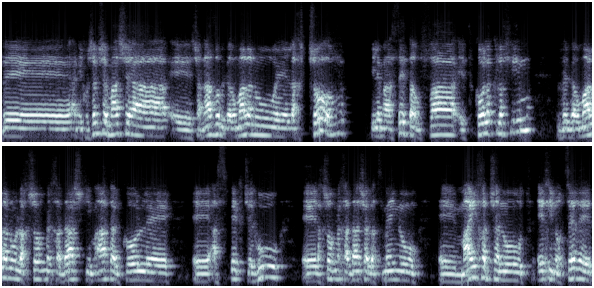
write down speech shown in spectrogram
ואני חושב שמה שהשנה הזאת גרמה לנו אה, לחשוב, היא למעשה טרפה את כל הקלפים וגרמה לנו לחשוב מחדש כמעט על כל אה, אספקט שהוא, לחשוב מחדש על עצמנו אה, מהי חדשנות, איך היא נוצרת,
